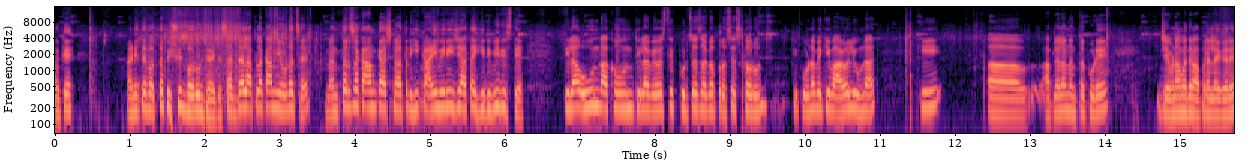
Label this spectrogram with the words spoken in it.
ओके आणि ते फक्त पिशवीत भरून ठेवायचे. सध्याला आपलं काम एवढंच आहे. नंतरचं काम काय असणार? तर ही काळी मिरी जी आता हिरवी दिसते तिला ऊन दाखवून तिला व्यवस्थित पुढचं सगळं प्रोसेस करून ती पूर्णपैकी वाळवली उन्हात की आपल्याला नंतर पुढे जेवणामध्ये वापरायला वगैरे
